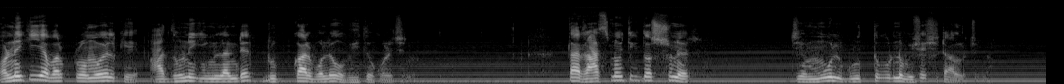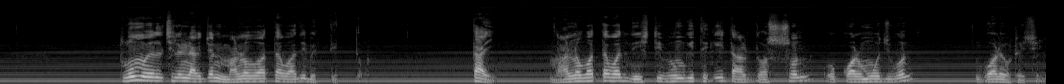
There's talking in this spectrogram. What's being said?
অনেকেই আবার ক্রমওয়েলকে আধুনিক ইংল্যান্ডের রূপকার বলে অভিহিত করেছেন। তার রাজনৈতিক দর্শনের যে মূল গুরুত্বপূর্ণ বিষয় সেটা আলোচনা। ক্রমওয়েল ছিলেন একজন মানবতাবাদী ব্যক্তিত্ব। তাই মানবতাবাদী দৃষ্টিভঙ্গি থেকেই তার দর্শন ও কর্মজীবন গড়ে উঠেছিল।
